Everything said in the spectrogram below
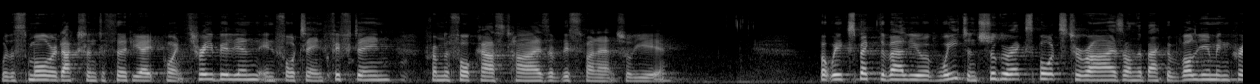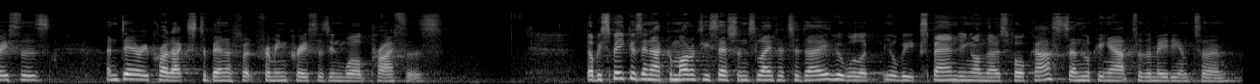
with a small reduction to 38.3 billion in 14-15 from the forecast highs of this financial year. But we expect the value of wheat and sugar exports to rise on the back of volume increases and dairy products to benefit from increases in world prices. There'll be speakers in our commodity sessions later today who will be expanding on those forecasts and looking out to the medium term.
